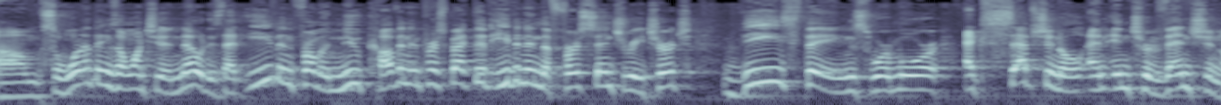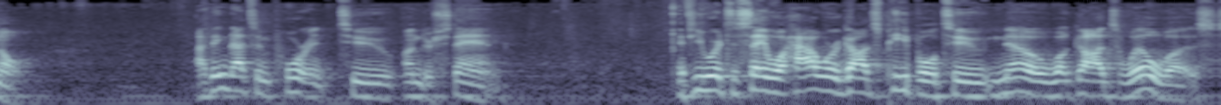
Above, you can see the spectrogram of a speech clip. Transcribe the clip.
Um, so, one of the things I want you to note is that even from a new covenant perspective, even in the first century church, these things were more exceptional and interventional. I think that's important to understand. If you were to say, well, how were God's people to know what God's will was?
